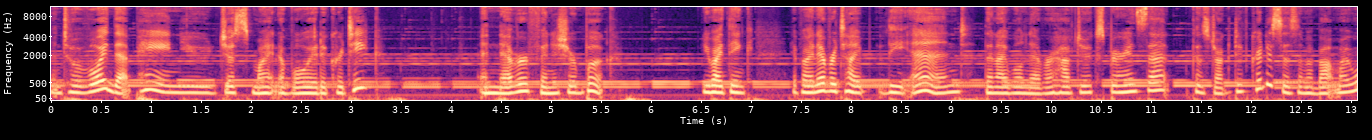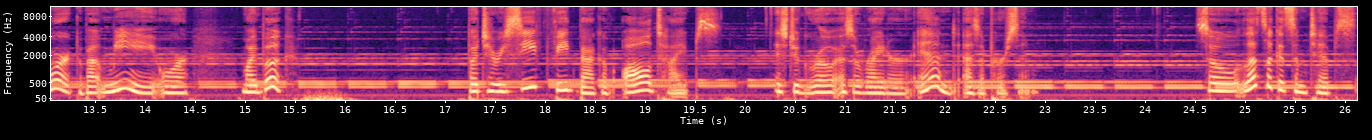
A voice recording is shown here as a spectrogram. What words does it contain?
And to avoid that pain, you just might avoid a critique and never finish your book. You might think, if I never type the end, then I will never have to experience that constructive criticism about my work, about me, or my book. But to receive feedback of all types is to grow as a writer and as a person. So let's look at some tips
